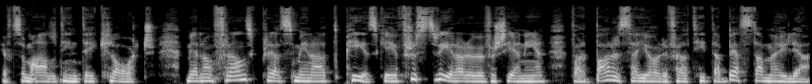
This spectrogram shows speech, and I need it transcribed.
eftersom allt inte är klart, medan fransk press menar att PSG är frustrerad över förseningen för att Barca gör det för att hitta bästa möjliga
